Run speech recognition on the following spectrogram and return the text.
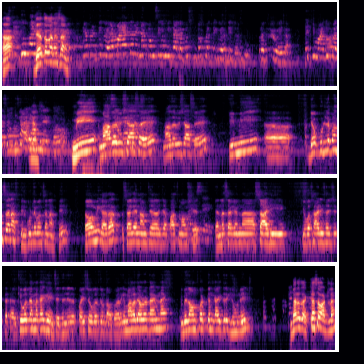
हा? देतो का सांग? हे ना कम से कम इथं आल्यापासून तो प्रत्येक वेळेला देत असतो. प्रत्येक वेळेला. त्याची माझी पसंत साडी आहे. देतो. मी माझा विषय असा आहे माझा विषय असा आहे की मी जेव्हा कुठले पण सण असतील कुठले पण सण असतील तेव्हा मी घरात सगळ्यांना आमच्या ज्या पाच मावशी आहेत त्यांना सगळ्यांना साडी किंवा साडीसाठी किंवा त्यांना काय घ्यायचंय त्याचे पैसे वगैरे देऊन टाकतो. कारण की मला तेवढा टाइम नाही की मी जाऊन पटकन काहीतरी घेऊन येईल. बरं जा कसं वाटलं?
